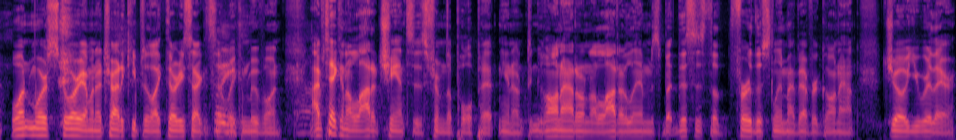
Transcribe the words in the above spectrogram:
one, more story. I'm going to try to keep to like 30 seconds so we can move on. I've taken a lot of chances from the pulpit, you know, gone out on a lot of limbs, but this is the furthest limb I've ever gone out. Joe, you were there.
